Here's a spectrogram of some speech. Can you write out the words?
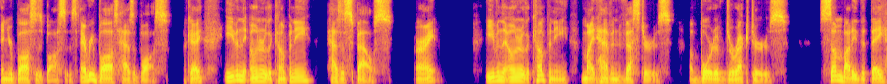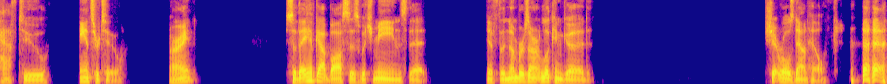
and your boss's bosses. Every boss has a boss. Okay. Even the owner of the company has a spouse. All right. Even the owner of the company might have investors, a board of directors, somebody that they have to answer to. All right. So they have got bosses, which means that if the numbers aren't looking good, shit rolls downhill. and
